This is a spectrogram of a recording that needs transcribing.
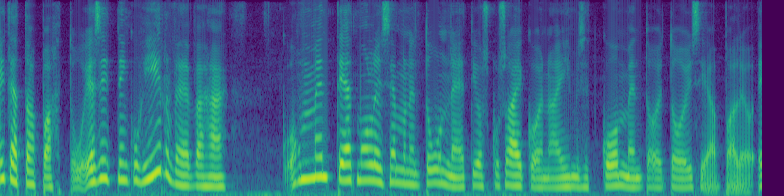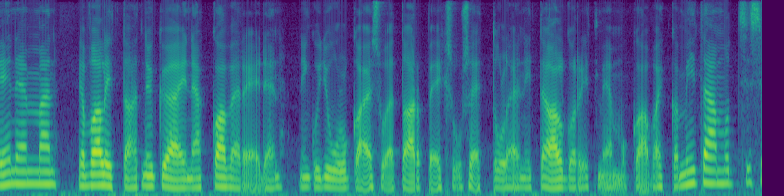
mitä tapahtuu. Ja sitten niinku hirveän vähän kommentteja, että mulla oli semmoinen tunne, että joskus aikoinaan ihmiset kommentoi toisiaan paljon enemmän ja valittaa, että nykyään ei näe kavereiden niin julkaisuja tarpeeksi usein tulee niiden algoritmien mukaan vaikka mitään, mutta siis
